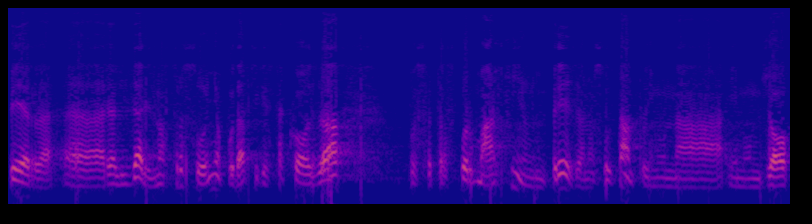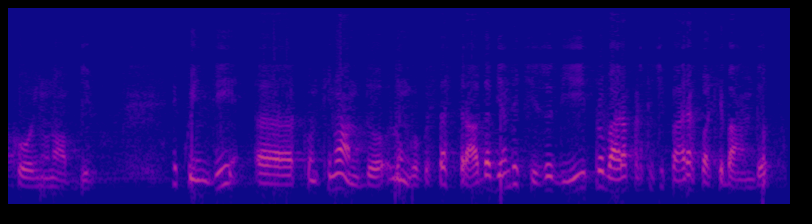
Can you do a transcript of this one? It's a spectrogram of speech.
per eh, realizzare il nostro sogno, può darsi che questa cosa possa trasformarsi in un'impresa, non soltanto in, una, in, un gioco, in un hobby. E quindi, eh, continuando lungo questa strada, abbiamo deciso di provare a partecipare a qualche bando.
